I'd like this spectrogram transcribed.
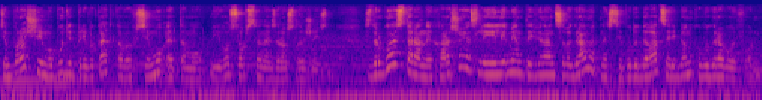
тем проще ему будет привыкать ко всему этому в его собственной взрослой жизни. С другой стороны, хорошо, если элементы финансовой грамотности будут даваться ребенку в игровой форме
